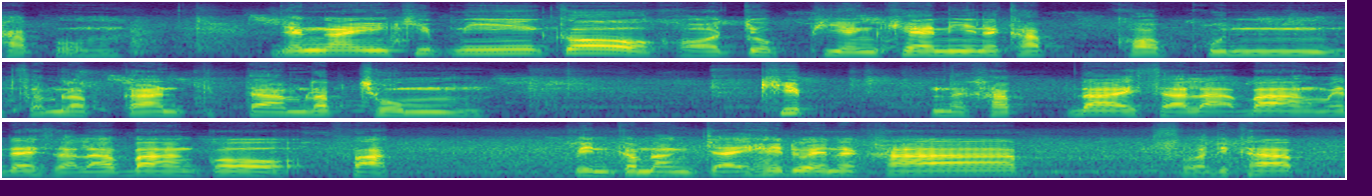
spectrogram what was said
ครับผม ยังไงคลิปนี้ก็ขอจบเพียงแค่นี้นะครับ ขอบคุณสำหรับการติดตามรับชมคลิปนะครับ ได้สาระบ้างไม่ได้สาระบ้างก็ฝากเป็นกำลังใจให้ด้วยนะครับ สวัสดีครับ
